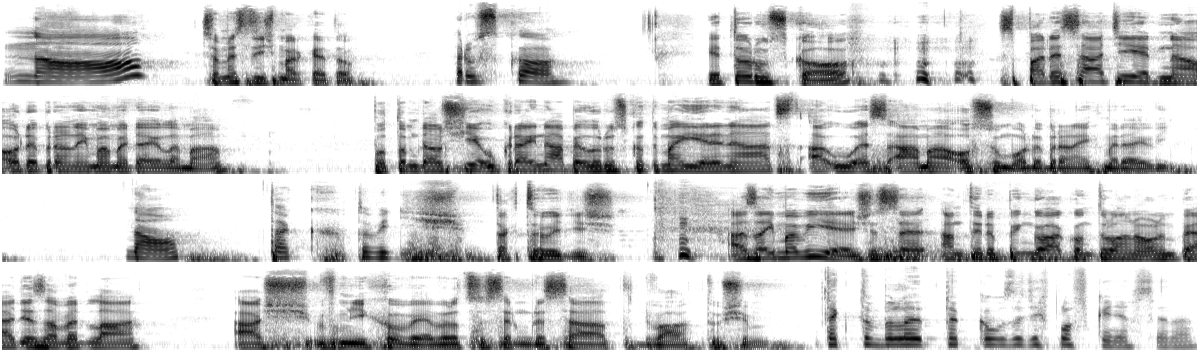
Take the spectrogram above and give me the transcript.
No, Co myslíš, Marketo? Rusko. Je to Rusko s 51 odebranýma medailema. Potom další je Ukrajina a Bělorusko, ty mají 11 a USA má 8 odebraných medailí. No, tak to vidíš. Tak to vidíš. Ale zajímavý je, že se antidopingová kontrola na olympiádě zavedla až v Mnichově v roce 72, tuším. Tak to byly tak kouze těch plavkyň asi, ne?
